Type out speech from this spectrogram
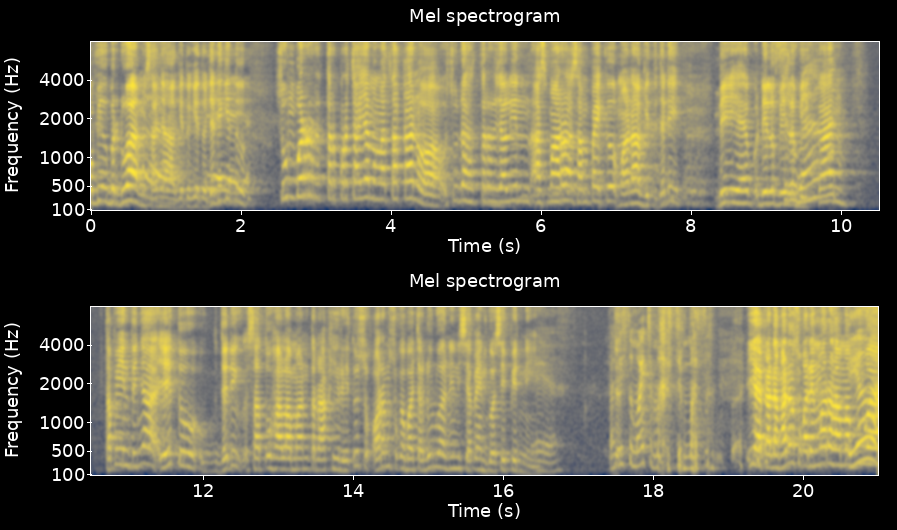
mobil berdua misalnya gitu-gitu. Jadi Iya, iya, gitu. Sumber terpercaya mengatakan wah sudah terjalin asmara sampai ke mana gitu. Jadi di dilebih-lebihkan. Tapi intinya yaitu jadi satu halaman terakhir itu orang suka baca duluan ini siapa yang digosipin nih. Iya. Pasti semuanya cemas-cemas. Iya kadang-kadang suka ada yang marah sama Iya, gua.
